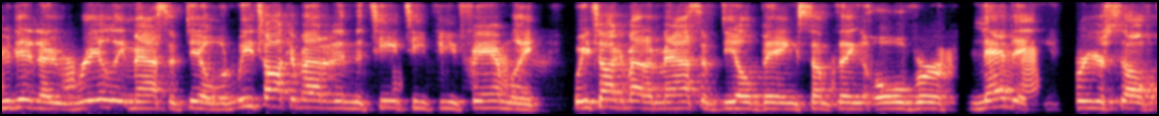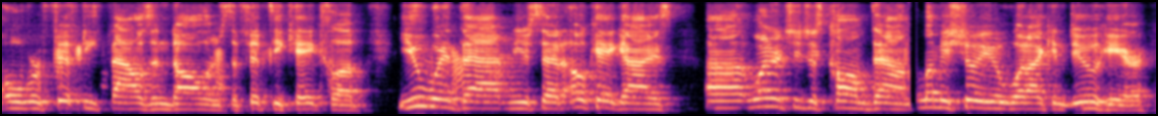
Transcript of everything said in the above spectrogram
you did a really massive deal. When we talk about it in the TTP family, we talk about a massive deal being something over netting for yourself over $50,000, the 50K club. You went that and you said, okay, guys, uh, why don't you just calm down? Let me show you what I can do here.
